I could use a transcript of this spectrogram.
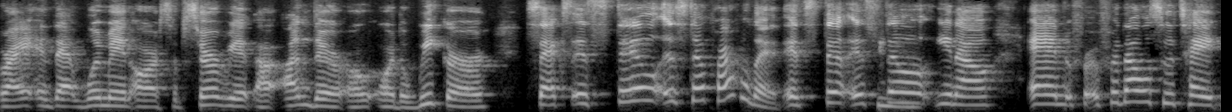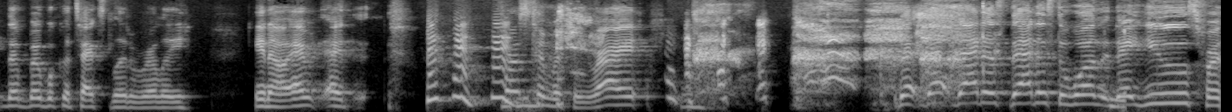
right? And that women are subservient, are under or, or the weaker sex is still is still prevalent. It's still it's mm-hmm. still, mm-hmm. you know, and for, for those who take the biblical text literally, you know, First Timothy, right? that, that that is that is the one that they use for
